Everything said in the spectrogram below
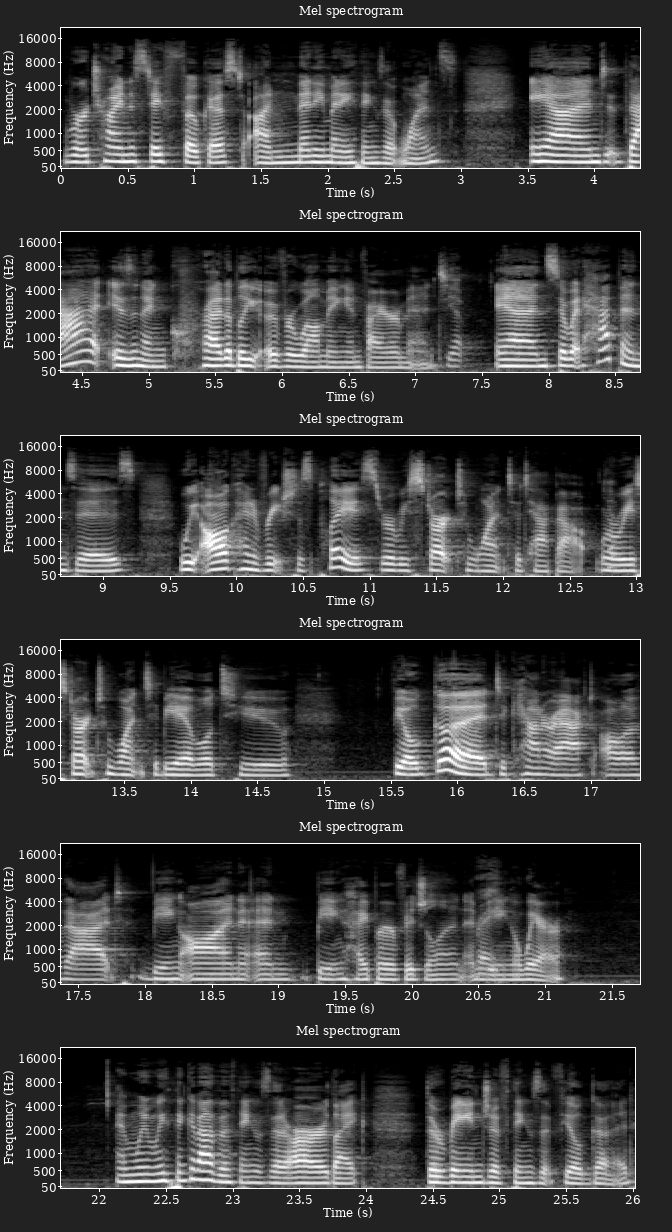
We're trying to stay focused on many, many things at once. And that is an incredibly overwhelming environment. Yep. And so what happens is we all kind of reach this place where we start to want to tap out, where we start to want to be able to feel good to counteract all of that being on and being hyper vigilant and right. being aware. And when we think about the things that are like the range of things that feel good,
